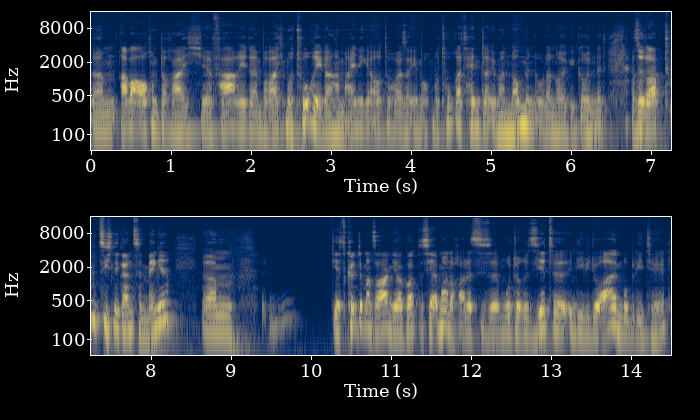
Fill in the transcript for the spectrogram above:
Ähm, aber auch im Bereich äh, Fahrräder, im Bereich Motorräder haben einige Autohäuser eben auch Motorradhändler übernommen oder neu gegründet. Also da tut sich eine ganze Menge. Jetzt könnte man sagen, ja Gott, ist ja immer noch alles diese motorisierte Individualmobilität.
